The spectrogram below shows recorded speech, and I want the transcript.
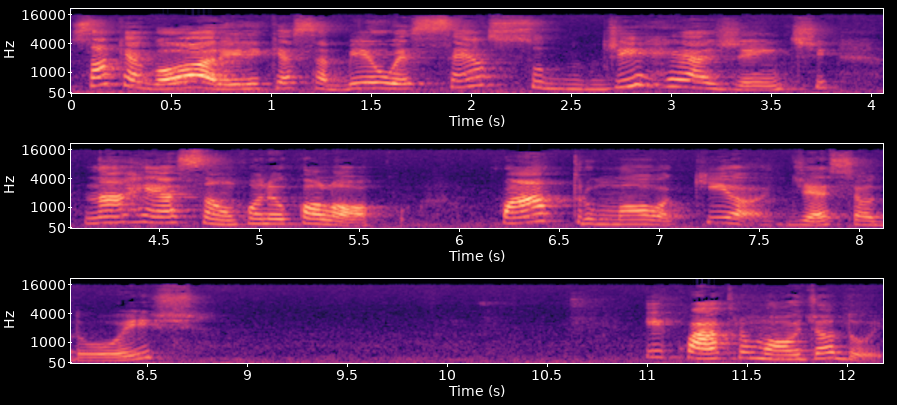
Só que agora ele quer saber o excesso de reagente na reação, quando eu coloco 4 mol aqui, ó, de SO2 e 4 mol de O2.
